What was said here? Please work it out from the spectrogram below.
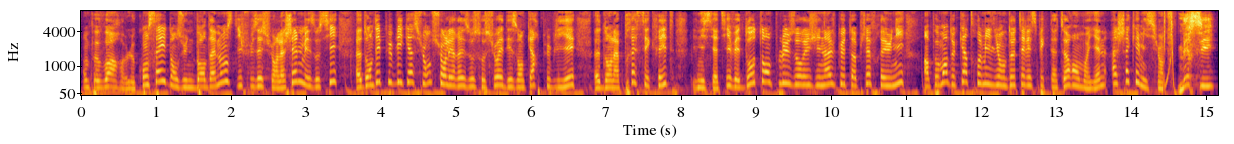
On peut voir le conseil dans une bande-annonce diffusée sur la chaîne, mais aussi dans des publications sur les réseaux sociaux et des encarts publiés dans la presse écrite. L'initiative est d'autant plus originale que Top Chef réunit un peu moins de 4 millions de téléspectateurs en moyenne à chaque émission. Merci.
